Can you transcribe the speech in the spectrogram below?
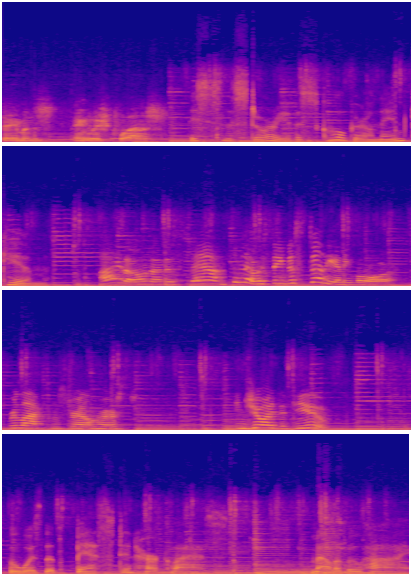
Damon's English class? This is the story of a schoolgirl named Kim. I don't understand. You never seem to study anymore. Relax, Mr. Elmhurst. Enjoy the view. who was the best in her class. Malibu High.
